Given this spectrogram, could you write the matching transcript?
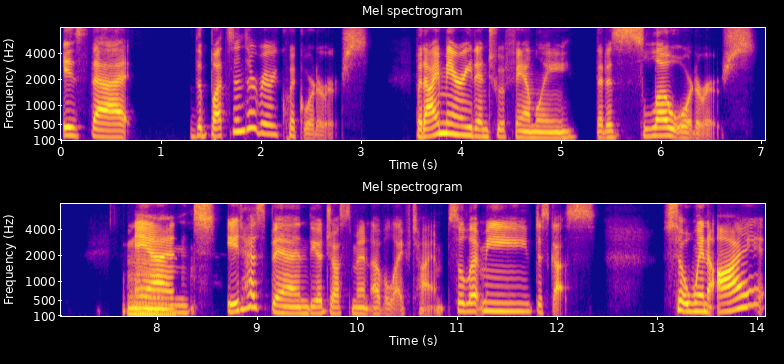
is that the Butsons are very quick orderers, but I married into a family that is slow orderers. Mm. And it has been the adjustment of a lifetime. So let me discuss. So when I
